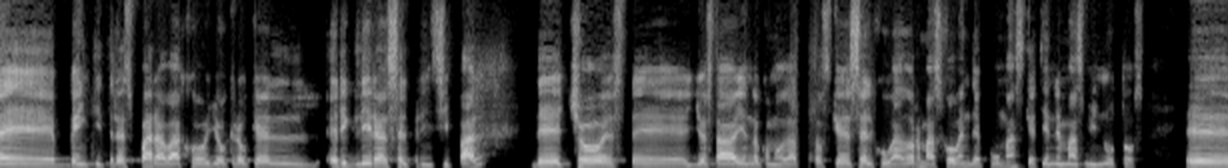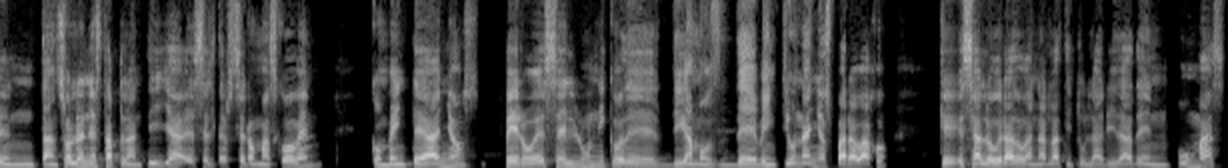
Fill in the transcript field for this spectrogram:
de 23 para abajo, yo creo que el Eric Lira es el principal. De hecho, este, yo estaba viendo como datos que es el jugador más joven de Pumas que tiene más minutos. tan solo en esta plantilla es el tercero más joven, con 20 años, pero es el único de, digamos, de 21 años para abajo que se ha logrado ganar la titularidad en Pumas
